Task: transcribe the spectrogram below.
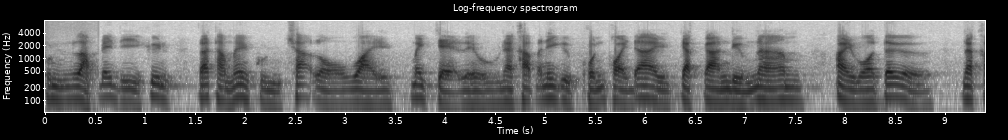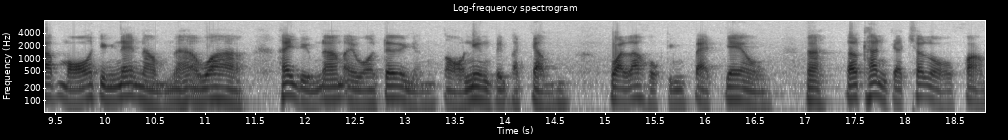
คุณหลับได้ดีขึ้น และทำให้คุณชะลอวัยไม่แก่เร็วนะครับ อันนี้คือผลพลอยได้จากการดื่มน้ำไอวอเตอร์นะครับ หมอจึงแนะนำนะฮะว่าให้ดื่มน้ำไอวอเตอร์อย่างต่อเนื่องเป็นประจำวันละ 6-8 แก้วนะแล้วท่านจะชะลอความ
